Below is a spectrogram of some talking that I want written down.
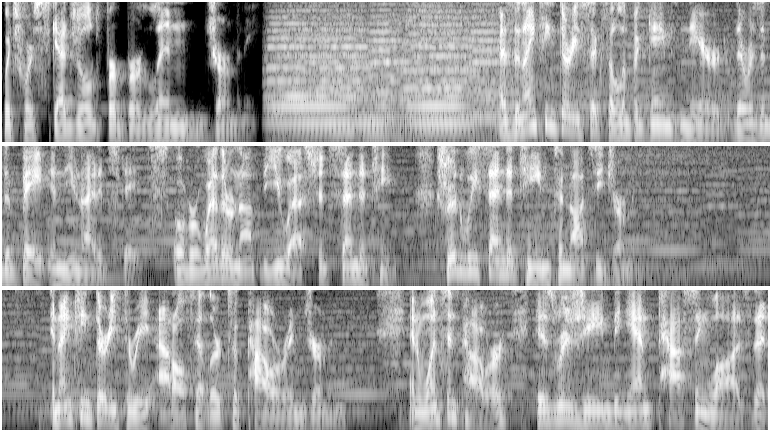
which were scheduled for Berlin, Germany? As the 1936 Olympic Games neared, there was a debate in the United States over whether or not the U.S. should send a team. Should we send a team to Nazi Germany? In 1933, Adolf Hitler took power in Germany. And once in power, his regime began passing laws that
